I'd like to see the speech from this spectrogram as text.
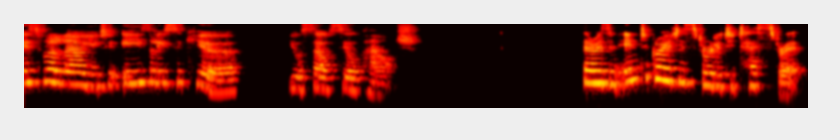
this will allow you to easily secure your self-seal pouch. There is an integrated sterility test strip.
